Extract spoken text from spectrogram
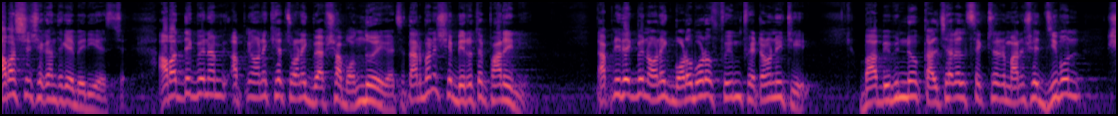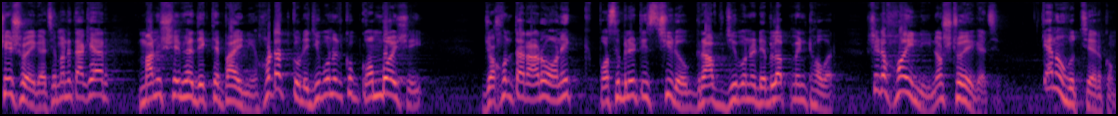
আবার সে সেখান থেকে বেরিয়ে এসছে। আবার দেখবেন আমি, আপনি অনেক ক্ষেত্রে অনেক ব্যবসা বন্ধ হয়ে গেছে, তার মানে সে বেরোতে পারেনি। আপনি দেখবেন অনেক বড় বড় ফিল্ম ফেটার্নিটি বা বিভিন্ন কালচারাল সেক্টরের মানুষের জীবন শেষ হয়ে গেছে মানে তাকে আর মানুষ সেভাবে দেখতে পায়নি। হঠাৎ করে জীবনের খুব কম বয়সেই যখন তার আরও অনেক পসিবিলিটিস ছিল গ্রাফ জীবনে ডেভেলপমেন্ট হওয়ার, সেটা হয়নি, নষ্ট হয়ে গেছে। কেন হচ্ছে এরকম?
